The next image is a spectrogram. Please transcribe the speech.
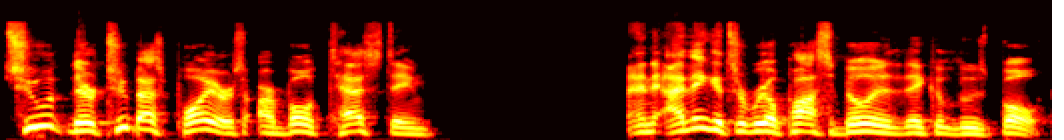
two their two best players are both testing, and I think it's a real possibility that they could lose both.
